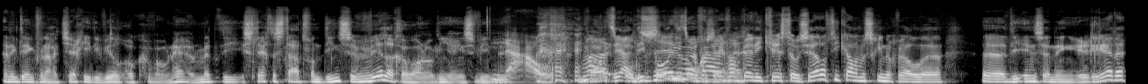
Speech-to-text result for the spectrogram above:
En ik denk van, nou, Tsjechië die wil ook gewoon, hè, met die slechte staat van dienst, ze willen gewoon ook niet eens winnen. Nou, Maar ja, die ongezellig. van Benny Christo zelf, die kan hem misschien nog wel eh, eh, die inzending redden.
